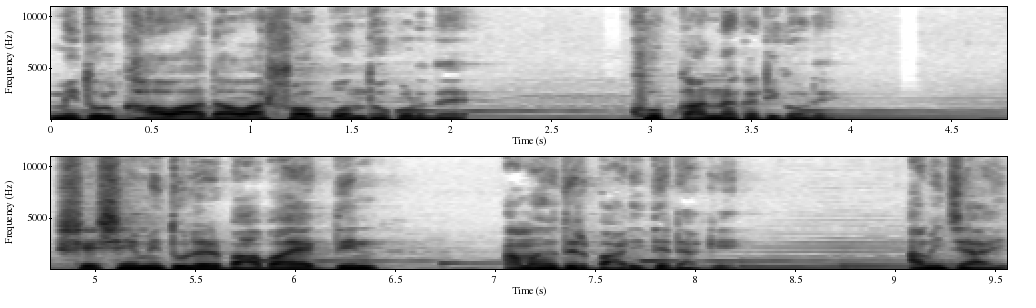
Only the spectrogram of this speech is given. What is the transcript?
মিতুল খাওয়া দাওয়া সব বন্ধ করে দেয়। খুব কান্নাকাটি করে। শেষে মিতুলের বাবা একদিন আমায় ওদের বাড়িতে ডাকে। আমি যাই।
